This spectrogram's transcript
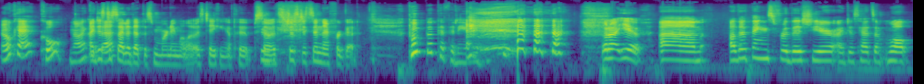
Okay, cool. No, I, I just that. decided that this morning while I was taking a poop, so it's just, it's in there for good. poop epiphany. What about you? um, Other things for this year, I just had some. Well,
